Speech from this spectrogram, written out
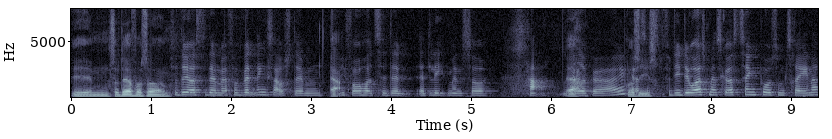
Øhm, så derfor så, Så det er også det der med at forventningsafstemme ja. I forhold til den atlet, man så har med Ja, at gøre. Ikke? præcis. Altså, fordi det er jo også, man skal også tænke på som træner,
